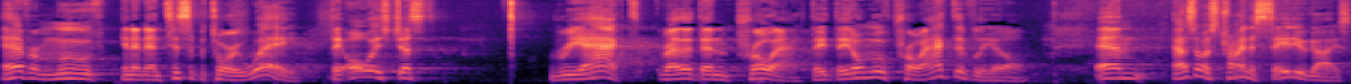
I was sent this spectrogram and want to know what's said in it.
ever move in an anticipatory way. They always just react rather than proact. They, they don't move proactively at all. And as I was trying to say to you guys,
